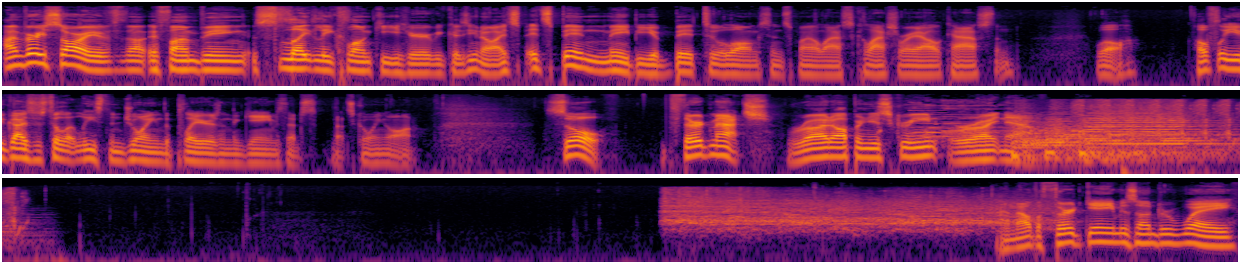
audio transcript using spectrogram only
I'm very sorry if uh, if I'm being slightly clunky here because you know it's it's been maybe a bit too long since my last Clash Royale cast and well, hopefully you guys are still at least enjoying the players and the games that's that's going on. So, third match right up on your screen right now. And now the third game is underway,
